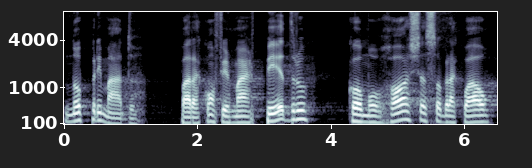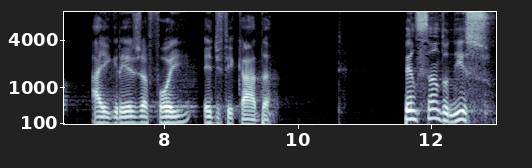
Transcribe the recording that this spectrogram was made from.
no primado, para confirmar Pedro como rocha sobre a qual a igreja foi edificada. Pensando nisso,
